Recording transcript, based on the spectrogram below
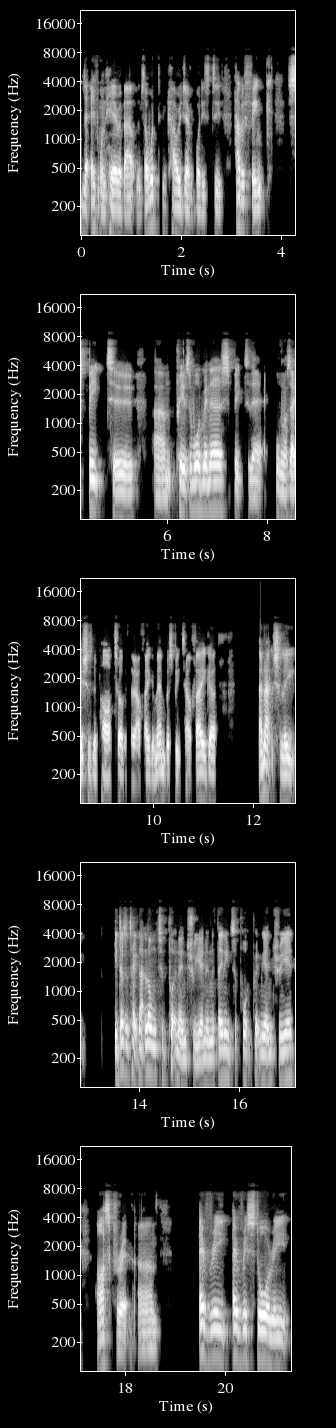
let everyone hear about them. So I would encourage everybody to have a think, speak to um, previous award winners, speak to their organisations they're part of, if they're Alphega members, speak to Alphega. And actually, it doesn't take that long to put an entry in. And if they need support in putting the entry in, ask for it. Um, every every story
